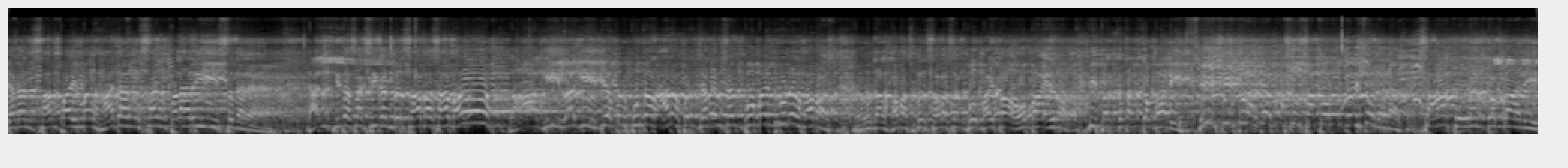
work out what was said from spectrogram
jangan sampai menghadang sang pelari saudara. Dan kita saksikan bersama-sama. Lagi-lagi dia berputar arah perjalanan sang pemain Rudal Hamas bersama sang pemain Pak Oba Ero diperketat kembali. Di situlah dia masuk satu orang kali saudara. Satu orang kembali.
